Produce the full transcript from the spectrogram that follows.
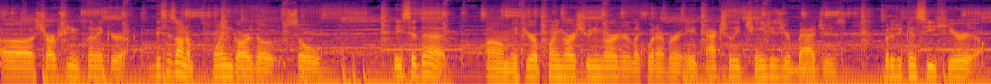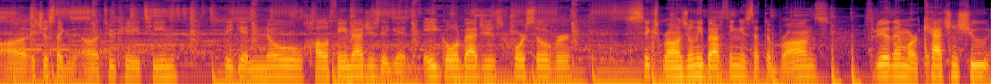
Uh, sharpshooting playmaker. This is on a point guard though, so they said that um, if you're a point guard, shooting guard, or like whatever, it actually changes your badges. But as you can see here, uh, it's just like uh, 2K18. They get no Hall of Fame badges. They get eight gold badges, four silver, six bronze. The only bad thing is that the bronze, three of them are catch and shoot,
